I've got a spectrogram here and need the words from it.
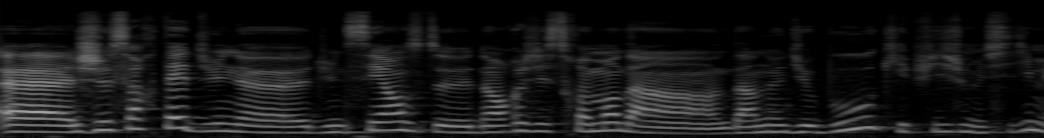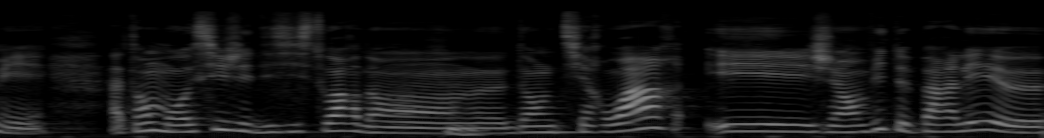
Euh, je sortais d'une euh, séance de- d'enregistrement d'un d'un audiobook et puis je me suis dit mais attends moi aussi j'ai des histoires dans, dans le tiroir et j'ai envie de parler euh,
